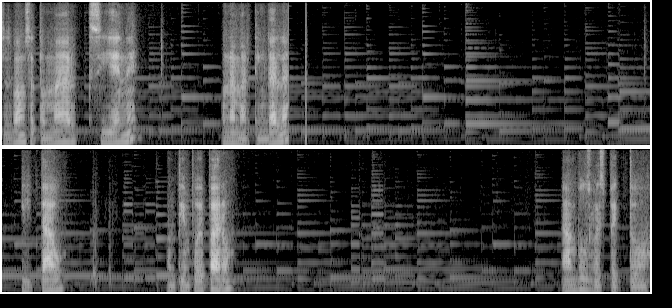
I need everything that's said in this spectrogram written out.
Entonces vamos a tomar Xn, una martingala. y tau, un tiempo de paro, ambos respecto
